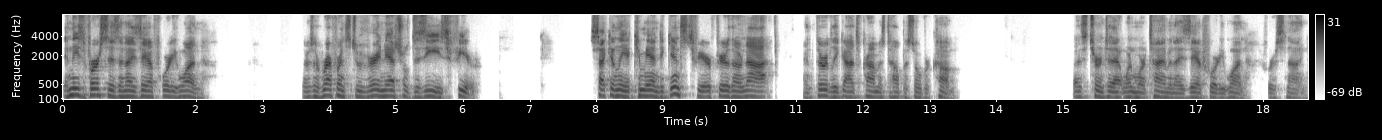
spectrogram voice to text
In these verses in Isaiah 41, there's a reference to a very natural disease, fear. Secondly, a command against fear, fear thou not. And thirdly, God's promise to help us overcome. Let's turn to that one more time in Isaiah 41, verse 9.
